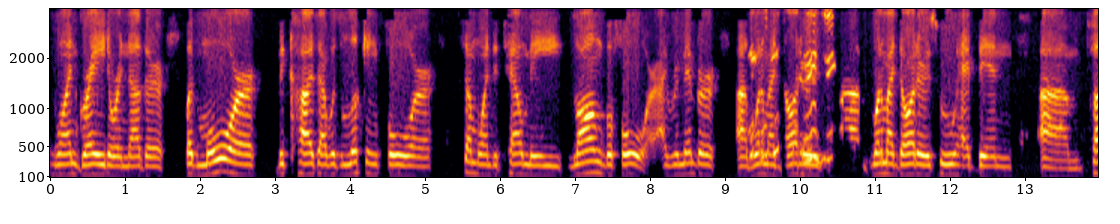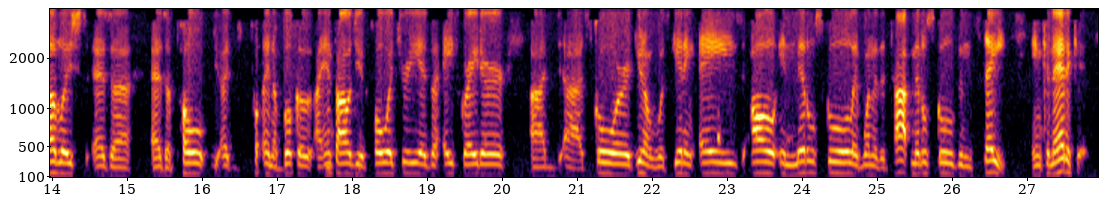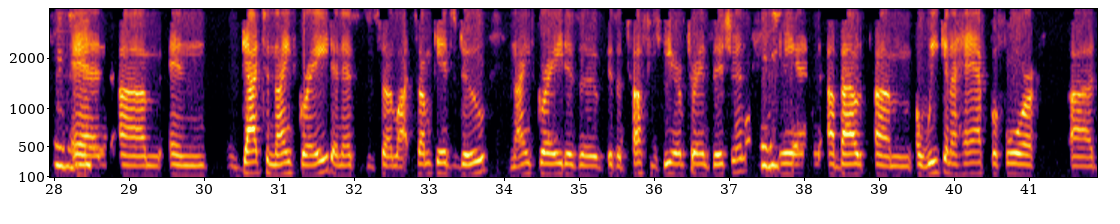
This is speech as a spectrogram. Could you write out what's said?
one grade or another, but more because I was looking for someone to tell me long before. I remember uh, one of my daughters, um, one of my daughters who had been um, published as a as a po uh, in a book of an anthology of poetry as an eighth grader. Uh, uh, scored, you know, was getting A's all in middle school at one of the top middle schools in the state in Connecticut, and um, and got to ninth grade, and as a lot some kids do, ninth grade is a is a tough year of transition, and about um, a week and a half before uh,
